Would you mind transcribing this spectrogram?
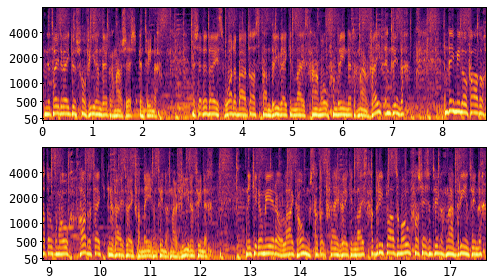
In de tweede week dus van 34 naar 26. De Saturdays, What About Us, staan 3 weken in de lijst. Gaan omhoog van 33 naar 25. En Demi Lovato gaat ook omhoog. Hard Attack in de vijfde week van 29 naar 24. Nicky Romero, Like Home, staat ook 5 weken in de lijst. Gaat 3 plaatsen omhoog van 26 naar 23.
